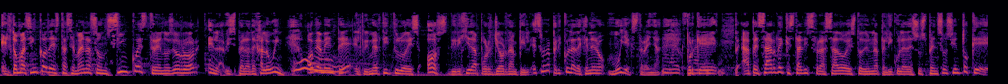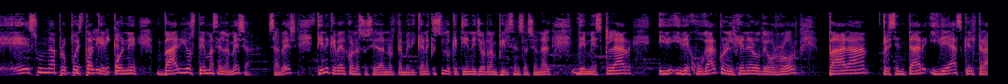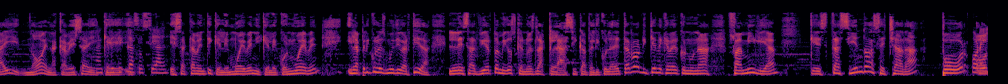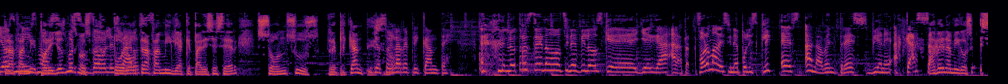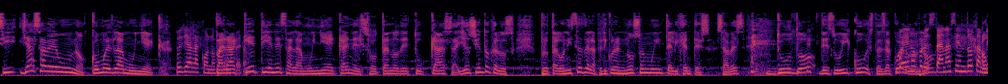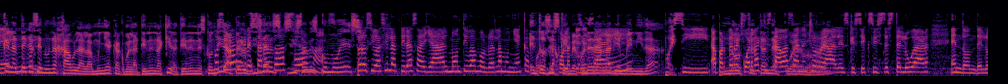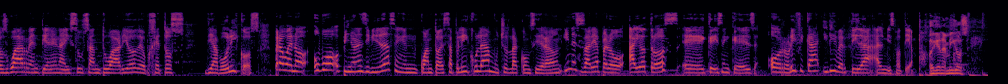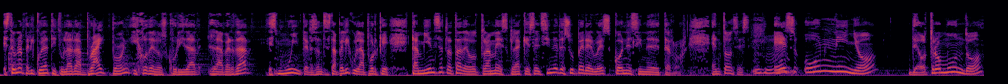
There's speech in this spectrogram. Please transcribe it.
El toma 5 de esta semana son cinco estrenos de horror en la víspera de Halloween. Obviamente, el primer título es Oz, dirigida por Jordan Peele. Es una película de género muy extraña, Muy extraña, porque sí. a pesar de que está disfrazado esto de una película de suspenso, siento que es una propuesta que pone varios temas en la mesa. ¿Sabes? Tiene que ver con la sociedad norteamericana, que eso es lo que tiene Jordan Peele sensacional, de mezclar y, y de jugar con el género de horror para presentar ideas que él trae, ¿no? En la cabeza y Una que crítica y- social. exactamente y que le mueven y que le conmueven y la película es muy divertida. Les advierto amigos que no es la clásica película de terror y tiene que ver con una familia que está siendo acechada por, Por otra ellos mismos, por ellos mismos, por otra familia que parece ser son sus replicantes. Yo soy ¿no? la replicante. El otro estreno cinéfilos que llega a la plataforma de Cinépolis Click es Anabel 3. Viene a casa. A ver amigos, si ya sabe uno cómo es la muñeca, Pues ya la conozco. ¿Para pero- qué tienes a la muñeca en el sótano de tu casa? Yo siento que los protagonistas de la película no son muy inteligentes, ¿sabes? Dudo de su IQ, ¿estás de acuerdo? Bueno, pero no? están haciendo también. Aunque la tengas en una jaula, la muñeca, como la tienen aquí, la tienen Pues escondida, iba a pero sí regresar de sabes, todas sí sabes formas. cómo es. Pero si vas y la tiras allá al monte iba a volver la muñeca, pues Entonces, mejor ¿que la mejor tienes le dan la bienvenida? Pues sí. Aparte No recuerda que está basada en hechos ¿eh? reales, que sí existe este lugar en donde los Warren tienen ahí su santuario de objetos diabólicos. Pero bueno, hubo opiniones divididas en cuanto a esta película. Muchos la consideraron innecesaria, pero hay otros eh, que dicen que es horrorífica y divertida al mismo tiempo. Oigan amigos, está una película titulada Brightburn, Hijo de la Oscuridad. La verdad es muy interesante esta película porque también se trata de otra mezcla que es el cine de superhéroes con el cine de terror. Entonces, es un niño de otro mundo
